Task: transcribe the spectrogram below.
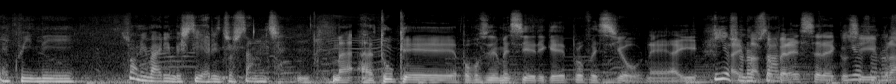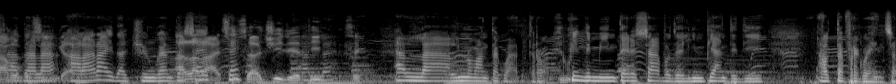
E quindi sono i vari mestieri in sostanza. Ma eh, tu che, a proposito dei mestieri, che professione hai, Io hai sono fatto stato, per essere così bravo così alla, alla RAI dal 57 Alla RAI, scusa, girati. al- Sì. alla- al 94 e quindi mi interessavo degli impianti di alta frequenza.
